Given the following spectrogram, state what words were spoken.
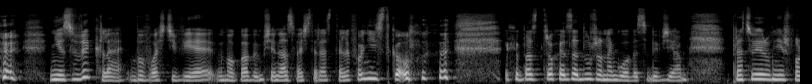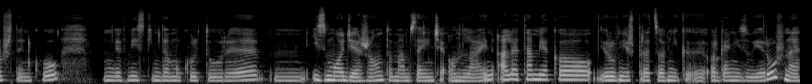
niezwykle, bo właściwie mogłabym się nazwać teraz telefonistką. Chyba trochę za dużo na głowę sobie wzięłam. Pracuję również w Olsztynku, w Miejskim Domu Kultury mm, i z młodzieżą, to mam zajęcia online, ale tam jako również pracownik y, organizuję różne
